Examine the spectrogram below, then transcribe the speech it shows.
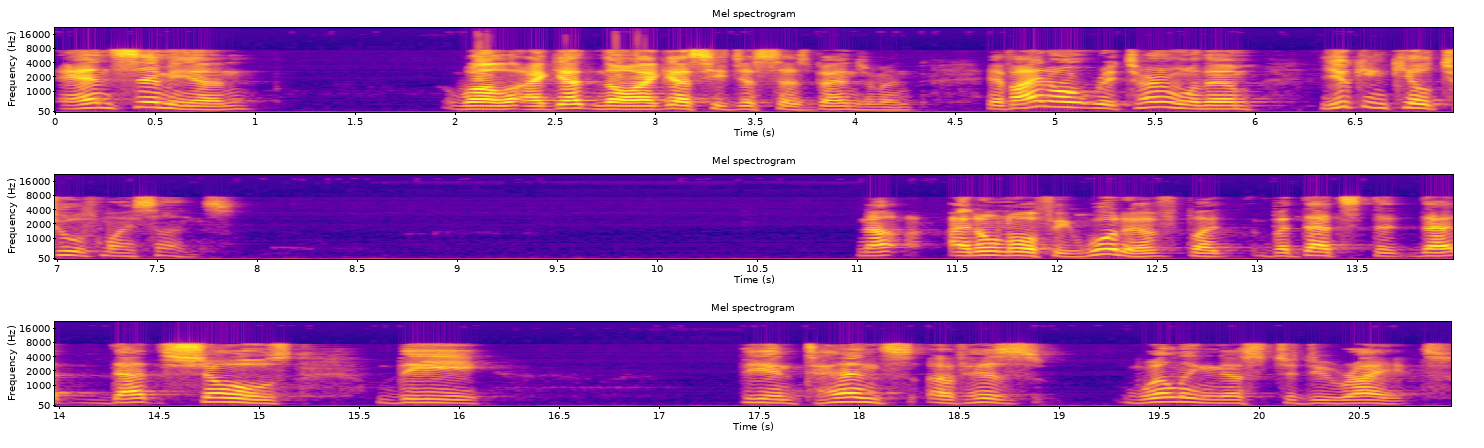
and Simeon, well, I get no, I guess he just says Benjamin. If I don't return with him, you can kill two of my sons. Now, I don't know if he would have, but but that's the, that that shows the the intents of his willingness to do right.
